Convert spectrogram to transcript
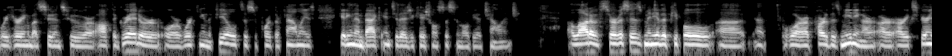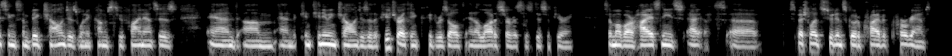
are hearing about students who are off the grid or, or working in the field to support their families. Getting them back into the educational system will be a challenge. A lot of services, many of the people uh, uh who are a part of this meeting are, are, are, experiencing some big challenges when it comes to finances and, um, and continuing challenges of the future, I think could result in a lot of services disappearing. Some of our highest needs uh, uh special ed students go to private programs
